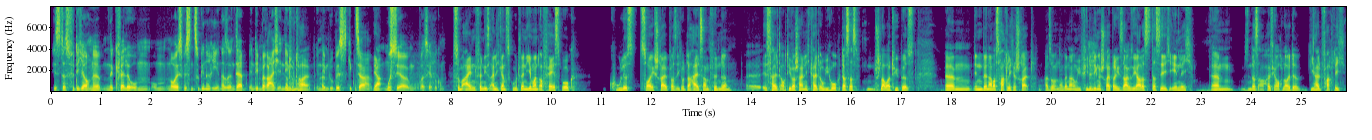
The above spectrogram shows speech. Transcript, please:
Ist das für dich auch eine, eine Quelle, um, um neues Wissen zu generieren? Also in, der, in dem Bereich, in dem, Ja, total. Du, in dem du bist, gibt's ja, Ja. musst du ja irgendwo was herbekommen. Zum einen finde ich es eigentlich ganz gut, wenn jemand auf Facebook cooles Zeug schreibt, was ich unterhaltsam finde, äh, ist halt auch die Wahrscheinlichkeit irgendwie hoch, dass das ein schlauer Typ ist, ähm, in, wenn er was Fachliches schreibt. Also ne, wenn er irgendwie viele Mhm. Dinge schreibt, weil ich sage, so ja, das, das sehe ich ähnlich, ähm, sind das häufig auch Leute, die halt fachlich,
